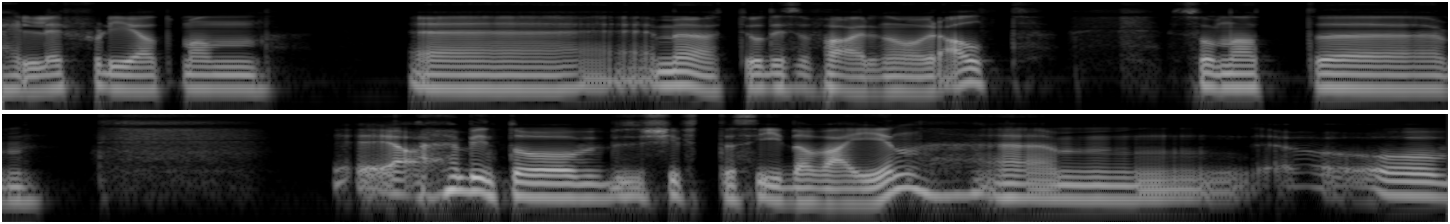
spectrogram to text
heller, fordi at man uh, møter jo disse farene overalt. Sånn at eh, Ja, jeg begynte å skifte side av veien. Um, og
